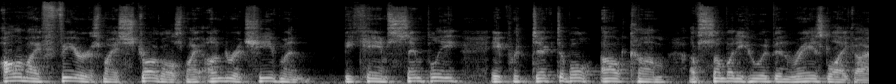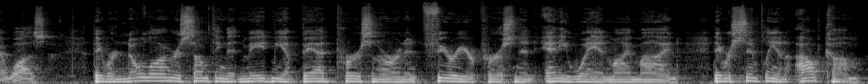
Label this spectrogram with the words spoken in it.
All of my fears, my struggles, my underachievement became simply a predictable outcome of somebody who had been raised like I was. They were no longer something that made me a bad person or an inferior person in any way in my mind. They were simply an outcome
